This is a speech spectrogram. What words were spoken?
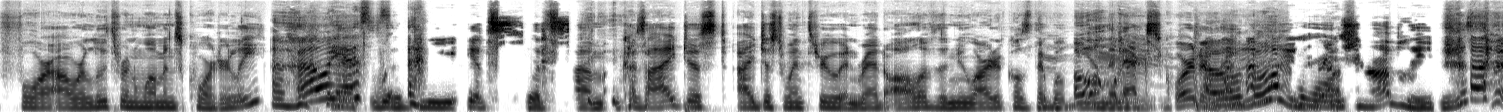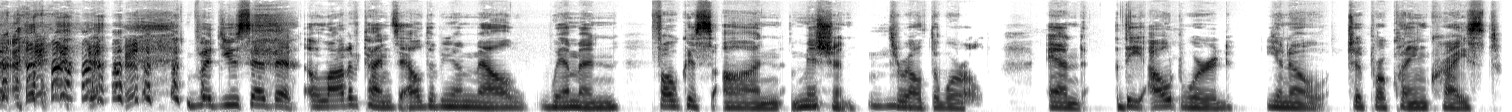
for our Lutheran Woman's Quarterly. Oh, yes. will be it's it's um because I just I just went through and read all of the new articles that will be in the Oh. next quarterly. Oh. Good job, ladies. but you said that a lot of times LWML women focus on mission Mhm. throughout the world and the outward, you know, to proclaim Christ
